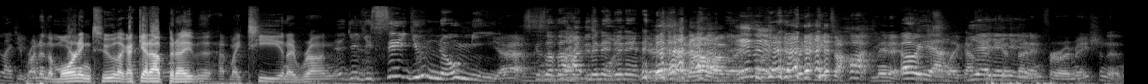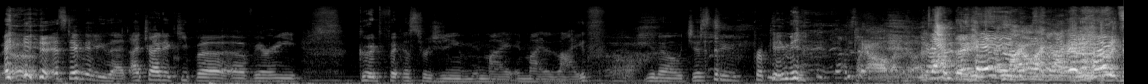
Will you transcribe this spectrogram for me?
like. Do you run in the morning too? Like I get up and I have my tea and I run. Yeah, you see, you know me. Yes. Because of the hot minute, morning. in it. I know. I'm like, everybody needs a hot minute. Oh, yeah. Like Yeah, yeah, get yeah, that yeah. information and yeah. it's definitely that. I try to keep a, a very good fitness regime in my in my life. You know, just to prepare me. Damn the pain! It hurts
